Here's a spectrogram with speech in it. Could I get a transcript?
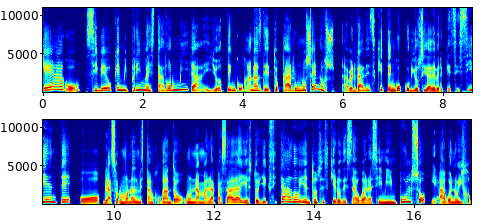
¿Qué hago si veo que mi prima está dormida y yo tengo ganas de tocar unos senos? La verdad es que tengo curiosidad de ver qué se siente o las hormonas me están jugando una mala pasada y estoy excitado y entonces quiero desahogar así mi impulso. Y, ah, bueno, hijo,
